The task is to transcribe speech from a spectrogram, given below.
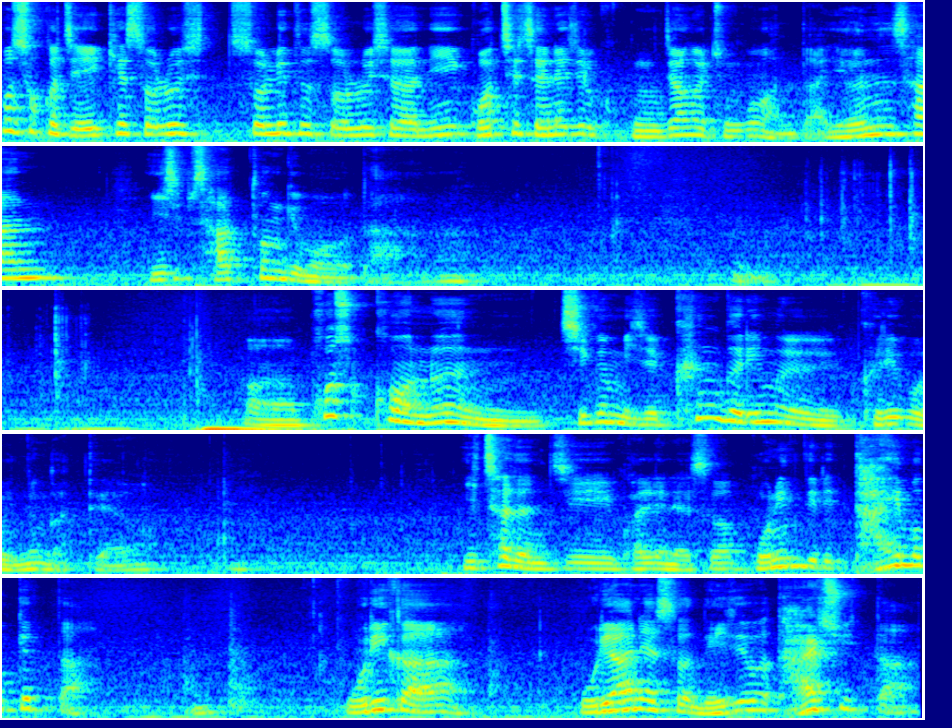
포스코 JK 솔리드 솔루션이 고체 전해질 공장을 준공한다. 연산 24톤 규모다 어, 포스코는 지금 이제 큰 그림을 그리고 있는 것 같아요. 2차 전지 관련해서 본인들이 다 해먹겠다. 우리가 우리 안에서 내재화 다 할 수 있다.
